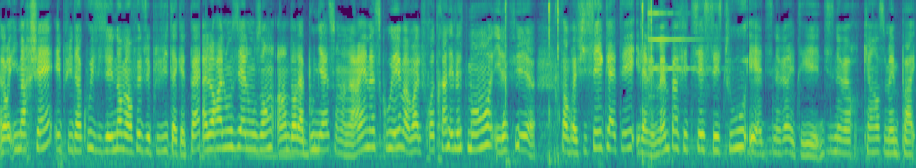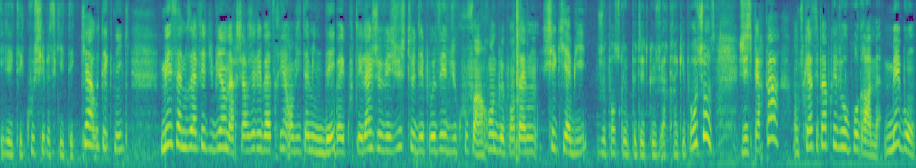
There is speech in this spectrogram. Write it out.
Alors il marchait et puis d'un coup il se disait non mais en fait je vais plus vite à quatre pattes. Alors allons-y, allons-en, hein, dans la bougnasse on en a rien à secouer, maman elle frottera les vêtements. Il a fait, euh, enfin bref il s'est éclaté, il avait même pas fait de sieste et tout et à 19h il était 19h15 même pas, il était couché parce qu'il était chaos technique. Mais ça nous a fait du bien, on a rechargé les batteries en vitamine D. Bah écoutez, là je vais juste déposer du coup, enfin rendre le pantalon chez Kiabi. Je pense que peut-être que je vais recraquer pour autre chose. J'espère pas. En tout cas, c'est pas prévu au programme. Mais bon,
